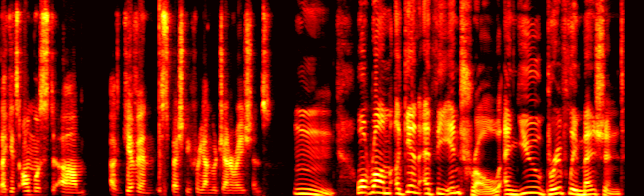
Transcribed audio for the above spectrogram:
Like it's almost um, a given, especially for younger generations. Mm. Well, Ram, again at the intro, and you briefly mentioned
